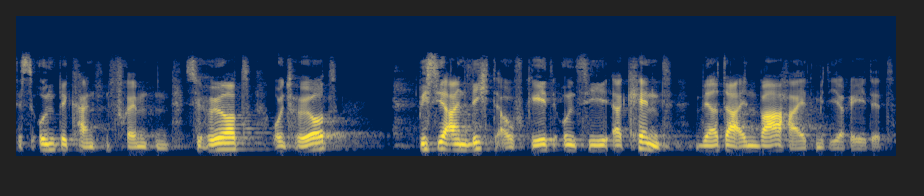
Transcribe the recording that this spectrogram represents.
des unbekannten Fremden. Sie hört und hört, bis ihr ein Licht aufgeht und sie erkennt, wer da in Wahrheit mit ihr redet.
